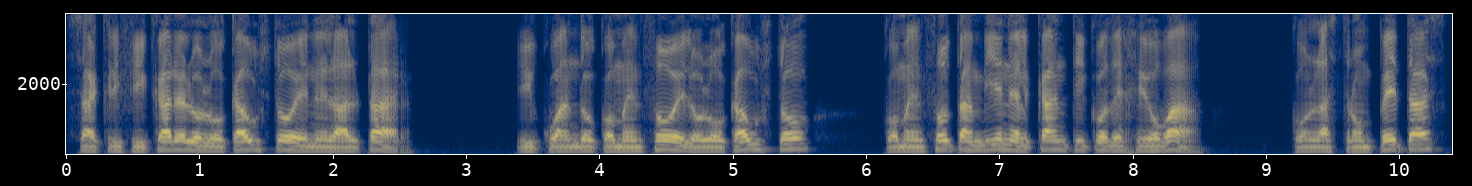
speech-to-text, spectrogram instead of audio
sacrificar el holocausto en el altar, y cuando comenzó el holocausto, comenzó también el cántico de Jehová, con las trompetas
